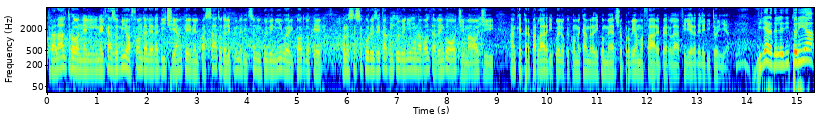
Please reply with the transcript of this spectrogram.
tra l'altro nel, nel, caso mio affonda le radici anche nel passato delle prime edizioni in cui venivo e ricordo che con la stessa curiosità con cui venivo una volta vengo oggi, ma oggi anche per parlare di quello che come Camera di Commercio proviamo a fare per la filiera dell'editoria. Filiera dell'editoria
